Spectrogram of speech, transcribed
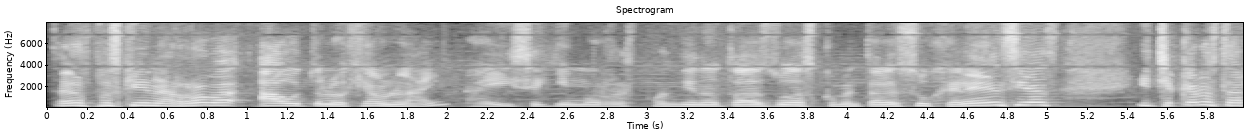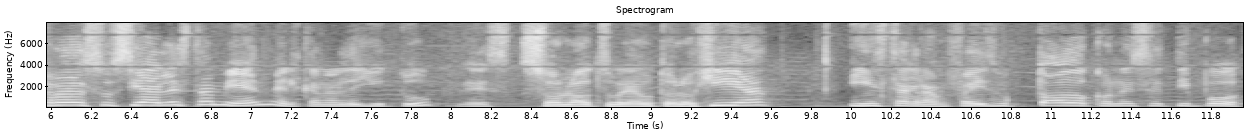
También nos puede escribir en arroba autología online. Ahí seguimos respondiendo todas dudas, comentarios, sugerencias. Y checar nuestras redes sociales también. El canal de YouTube es solo autos, vaya autología. Instagram, Facebook, todo con ese tipo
